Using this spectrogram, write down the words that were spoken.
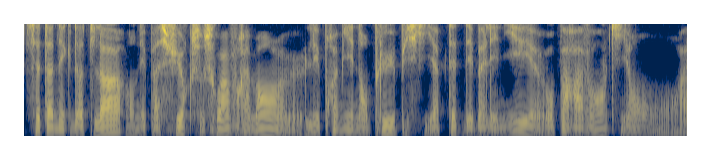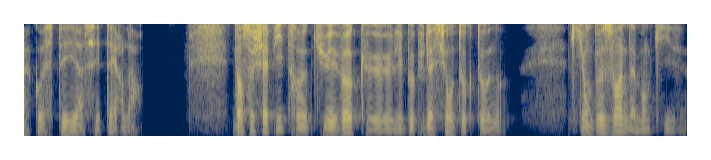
cette anecdote-là, on n'est pas sûr que ce soit vraiment euh, les premiers non plus, puisqu'il y a peut-être des baleiniers auparavant qui ont accosté à ces terres-là. Dans ce chapitre, tu évoques euh, les populations autochtones qui ont besoin de la banquise,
